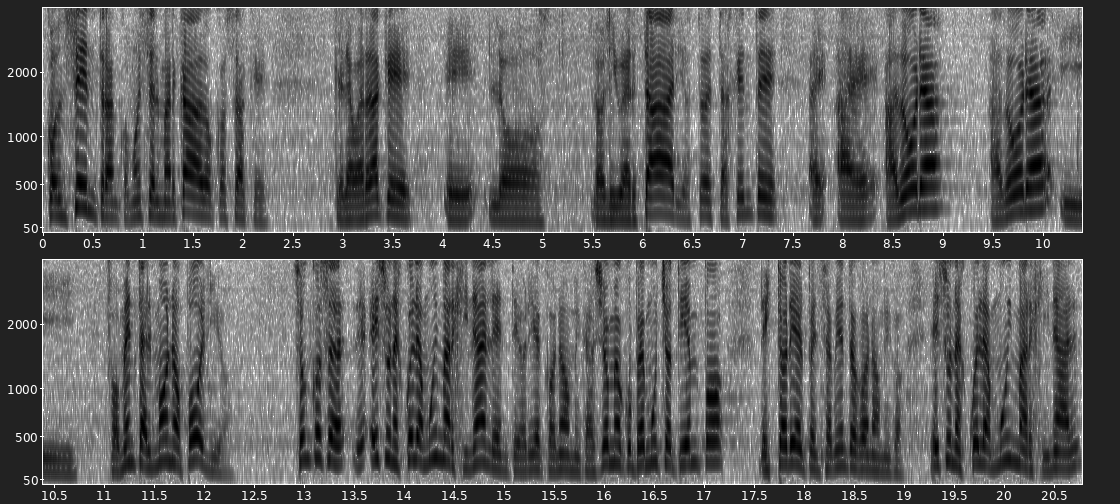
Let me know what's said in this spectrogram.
concentran, como es el mercado, cosa que, que la verdad que eh, los, los libertarios, toda esta gente eh, eh, adora, adora y fomenta el monopolio. Son cosas, es una escuela muy marginal en teoría económica. Yo me ocupé mucho tiempo de historia del pensamiento económico. Es una escuela muy marginal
